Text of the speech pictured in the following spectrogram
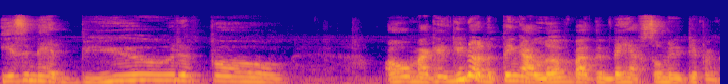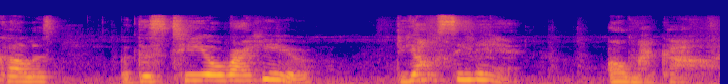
Isn't that beautiful? Oh my God. You know the thing I love about them, they have so many different colors. But this teal right here, do y'all see that? Oh my God.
